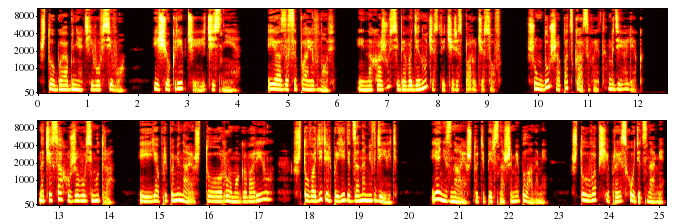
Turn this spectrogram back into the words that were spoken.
чтобы обнять его всего — еще крепче и честнее. Я засыпаю вновь и нахожу себя в одиночестве через пару часов. Шум душа подсказывает, где Олег. На часах уже восемь утра, и я припоминаю, что Рома говорил, что водитель приедет за нами в девять. Я не знаю, что теперь с нашими планами, что вообще происходит с нами,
